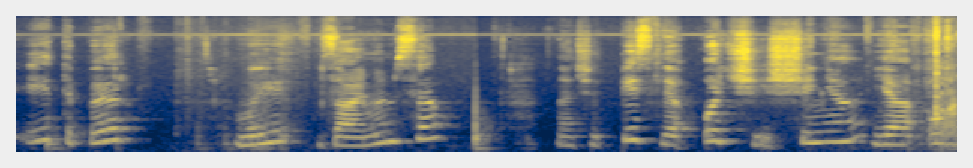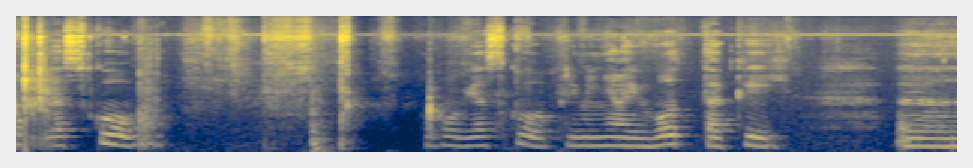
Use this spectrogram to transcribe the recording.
І тепер ми займемося. Значить, після очищення я обов'язково обов'язково приміняю от такий е,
